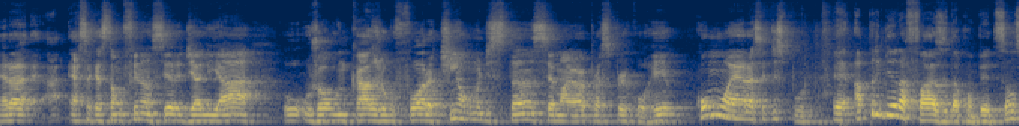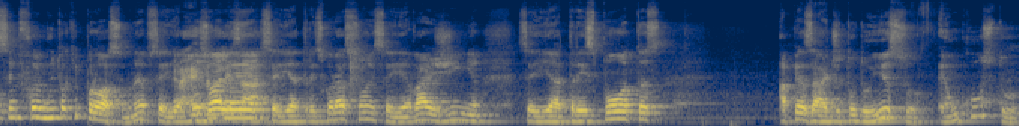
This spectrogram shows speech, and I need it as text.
era essa questão financeira de aliar o, o jogo em casa, o jogo fora, tinha alguma distância maior para se percorrer? Como era essa disputa? É, a primeira fase da competição sempre foi muito aqui próximo, né? Você ia a Alegre, você ia a Três Corações, você ia a Varginha, você ia a Três Pontas. Apesar de tudo isso, é um custo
